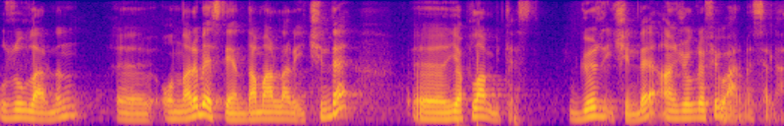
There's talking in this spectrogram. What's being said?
uzuvlarının onları besleyen damarları içinde yapılan bir test. Göz içinde anjiyografi var mesela.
